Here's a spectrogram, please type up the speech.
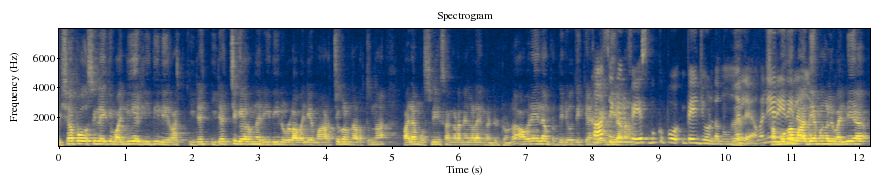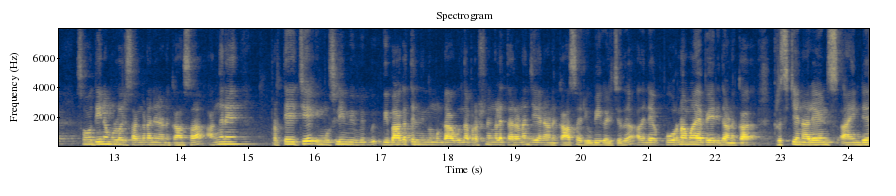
ബിഷപ്പ് ഹൗസിലേക്ക് വലിയ രീതിയിൽ ഇറ ഇര ഇരച്ചു കയറുന്ന രീതിയിലുള്ള വലിയ മാർച്ചുകൾ നടത്തുന്ന പല മുസ്ലിം സംഘടനകളെയും കണ്ടിട്ടുണ്ട്. അവരെല്ലാം പ്രതിരോധിക്കാൻ വേണ്ടിയാണ് ഫേസ്ബുക്ക് പേജ് സമൂഹ മാധ്യമങ്ങളിൽ വലിയ സ്വാധീനമുള്ള ഒരു സംഘടനയാണ് കാസ. അങ്ങനെ പ്രത്യേകിച്ച് ഈ മുസ്ലിം വിഭാഗത്തിൽ നിന്നും ഉണ്ടാകുന്ന പ്രശ്നങ്ങളെ തരണം ചെയ്യാനാണ് കാസ രൂപീകരിച്ചത്. അതിന്റെ പൂർണമായ പേര് ഇതാണ് Christian Alliance and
